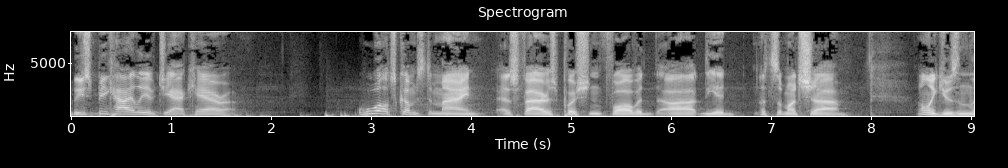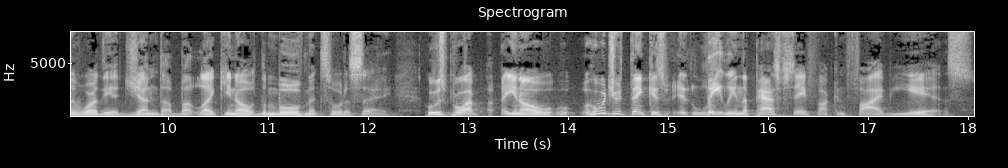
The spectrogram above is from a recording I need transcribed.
You speak highly of Jack Herer. Who else comes to mind as far as pushing forward uh, the not so much? Uh, I don't like using the word the agenda, but like you know the movement, so to say. Who's brought? You know, who, would you think is it lately in the past, say, fucking five years?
